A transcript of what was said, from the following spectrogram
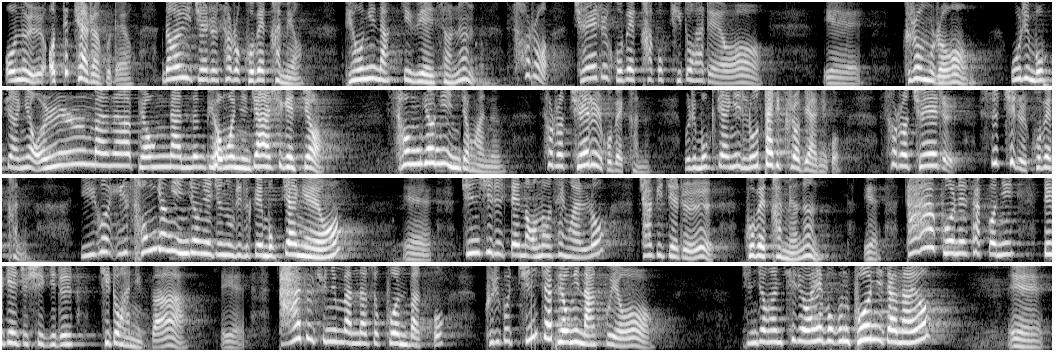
오늘 어떻게 하라고 그래요? 너희 죄를 서로 고백하며 병이 낫기 위해서는 서로 죄를 고백하고 기도하래요. 예. 그러므로 우리 목장이 얼마나 병 낫는 병원인지 아시겠죠? 성경이 인정하는 서로 죄를 고백하는 우리 목장이 로타리 클럽이 아니고 서로 죄를 수치를 고백하는 이거 이 성경이 인정해 준 우리들께 목장이에요. 예. 진실일 때는 언어 생활로 자기 죄를 고백하면은 예. 다 구원의 사건이 되게 해 주시기를 기도하니까 예. 다들 주님 만나서 구원받고 그리고 진짜 병이 낫고요. 진정한 치료 회복은 구원이잖아요. 예.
